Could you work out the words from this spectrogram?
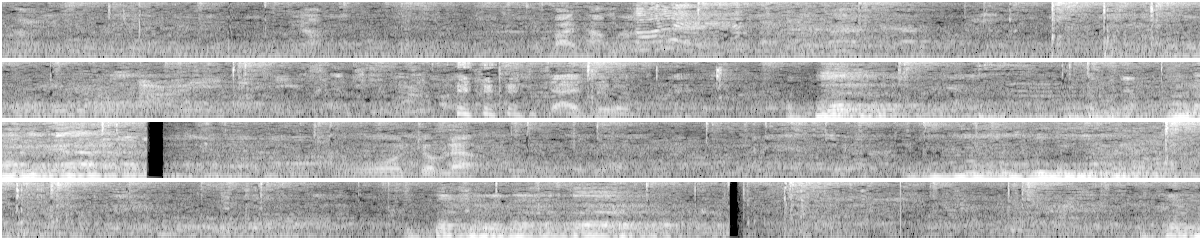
ำหาเนี่ยไปทำหาใจสุดเพื่อนมันไม่ได้โอ้ จบแล้วทุกคนผลไม้ได้แต้มทุกคนผ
